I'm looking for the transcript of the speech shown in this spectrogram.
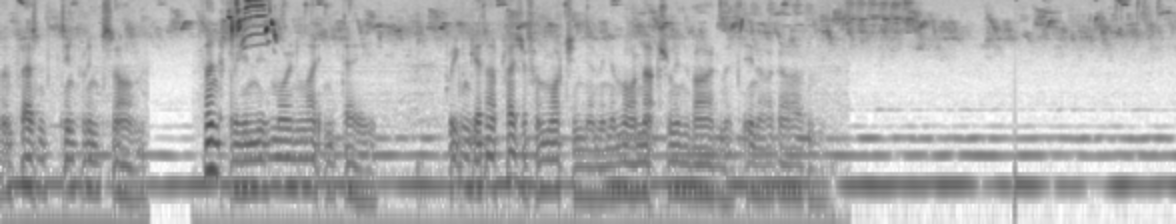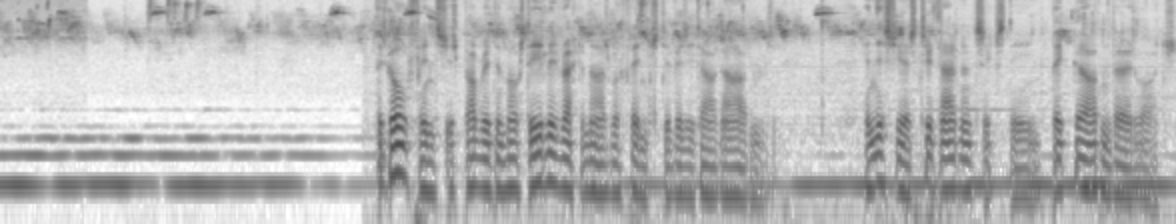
and pleasant tinkling song. Thankfully, in these more enlightened days, we can get our pleasure from watching them in a more natural environment in our gardens. The goldfinch is probably the most easily recognisable finch to visit our gardens. In this year's 2016 Big Garden Birdwatch,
